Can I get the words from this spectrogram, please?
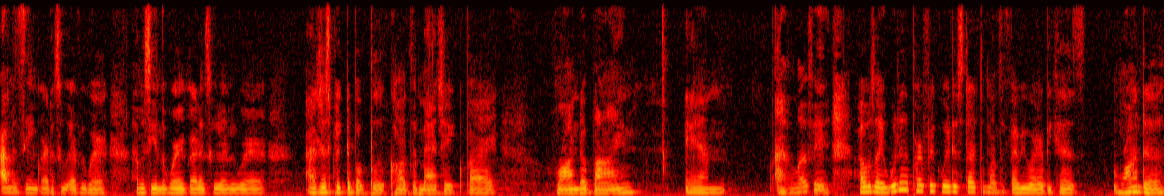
I've been seeing gratitude everywhere. I've been seeing the word gratitude everywhere. I just picked up a book called The Magic by Rhonda Byrne, and I love it. I was like, what is the perfect way to start the month of February? Because Rhonda,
